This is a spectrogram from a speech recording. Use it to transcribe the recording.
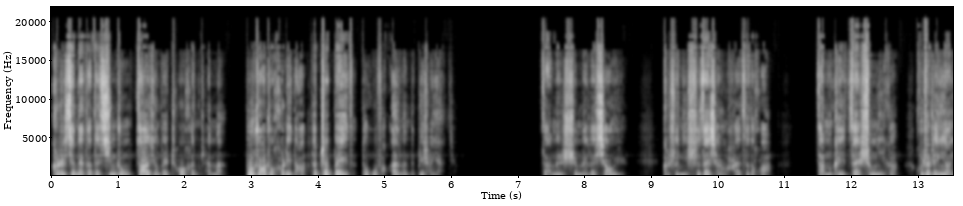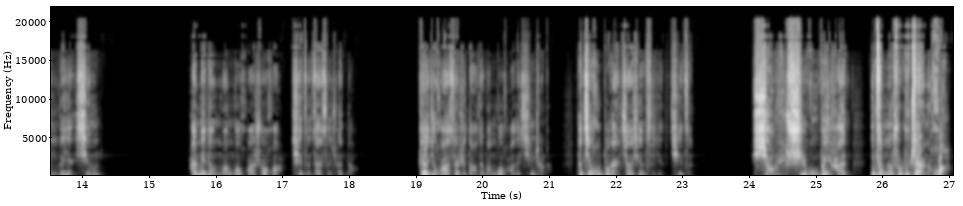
可是现在他的心中早已经被仇恨填满，不抓住何里达，他这辈子都无法安稳地闭上眼睛。咱们是没了小雨，可是你实在想要孩子的话，咱们可以再生一个，或者领养一个也行。还没等王国华说话，妻子再次劝道：“这句话算是打在王国华的心上了。他几乎不敢相信自己的妻子。小雨尸骨未寒。”你怎么能说出这样的话？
